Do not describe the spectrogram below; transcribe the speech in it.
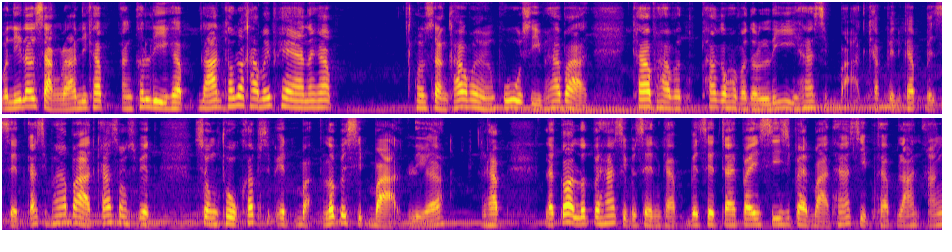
วันนี้เราสั่งร้านนี้ครับอังคลีครับ ร้านเขาราคาไม่แพงนะครับ เราสั่งข้าวผัดของผู้45บาท ข้าวผัดข้าวกะเพราปาดอลลี่50บาทครับเป็นครับเป็นเสร็จ95บห้าบาท ค่าส่ง11ส่งถูกครับ11บเอ็ดบาทลดไป10บาทเหลือ นะครับ แล้วก็ลดไป 50%ครับ เบ็ดเสร็จจ่ายไป 48 บาท 50 ครับ ร้านอัง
